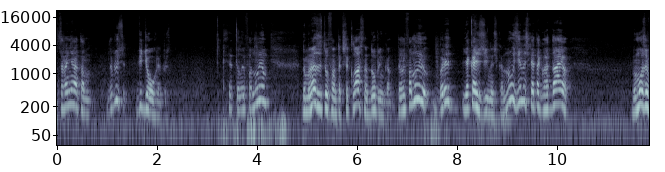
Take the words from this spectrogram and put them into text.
Зрання там дивлюся, відеоогляд. Телефоную. Думаю, нас за телефон, так все класно, добренько. Телефоную, бере якась жіночка. Ну, жіночка, я так гадаю. Ну, може,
